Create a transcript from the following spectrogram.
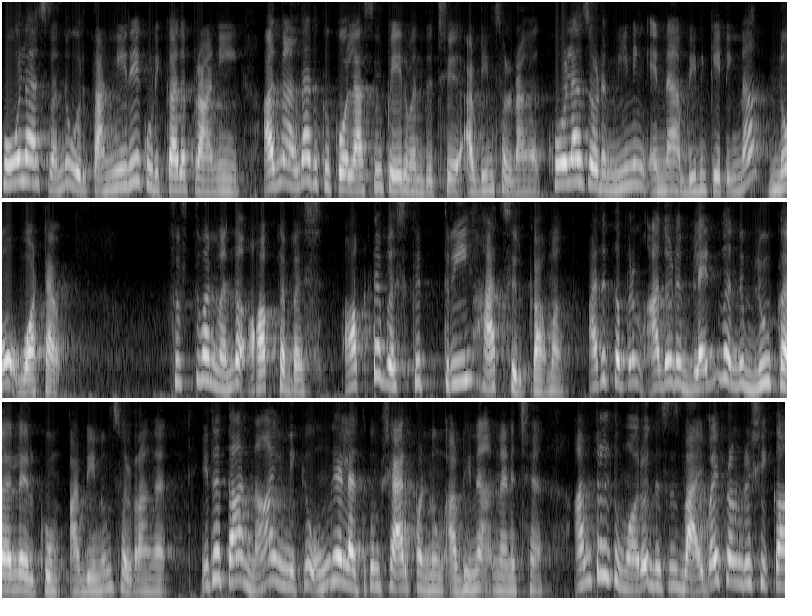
கோலாஸ் வந்து ஒரு தண்ணீரே குடிக்காத பிராணி. அதனால தான் அதுக்கு கோலாஸ்னு பேர் வந்துச்சு அப்படின்னு சொல்கிறாங்க கோலாஸோட மீனிங் என்ன அப்படின்னு கேட்டிங்கன்னா நோ வாட்டர் ஃபிஃப்த் ஒன் வந்து ஆக்டபஸ் ஆக்டபஸ்க்கு த்ரீ ஹேட்ஸ் இருக்காமா? அதுக்கப்புறம் அதோட பிளட் வந்து ப்ளூ கலரில் இருக்கும் அப்படின்னும் சொல்கிறாங்க இதை தான் நான் இன்றைக்கி உங்கள் எல்லாத்துக்கும் ஷேர் பண்ணும் அப்படின்னு நினச்சேன். Until tomorrow this is bye bye from Rishika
